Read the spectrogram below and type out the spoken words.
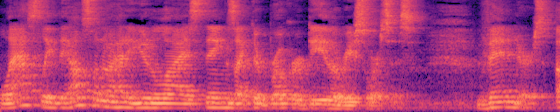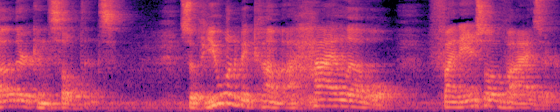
Lastly, they also know how to utilize things like their broker dealer resources, vendors, other consultants. So if you want to become a high level financial advisor,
